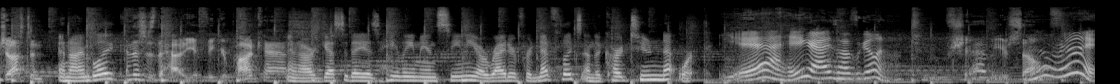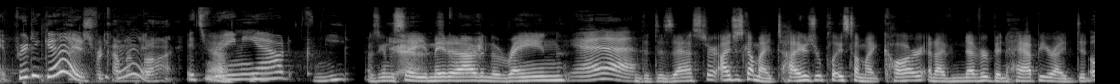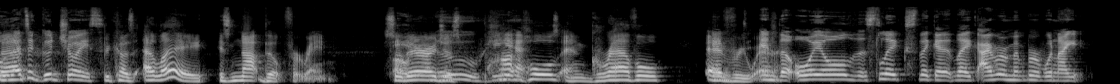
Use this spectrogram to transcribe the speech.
I'm Justin, And I'm Blake. and this is the How Do You Figure podcast. And our guest today is Haley Mancini, a writer for Netflix and the Cartoon Network. Yeah. Hey guys, how's it going? Too shabby yourself. All right, pretty good. Thanks for pretty coming good. by. It's Yeah. rainy out. It's neat. I was going to Yeah, say, you made it's it out in the rain, Yeah. the disaster. I just got my tires replaced on my car, and I've never been happier I did Oh, that. that's a good choice. because LA is not built for rain. So Oh, there yeah. are just Ooh, yeah. potholes and gravel everywhere. And the oil, the slicks, like like I remember when I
